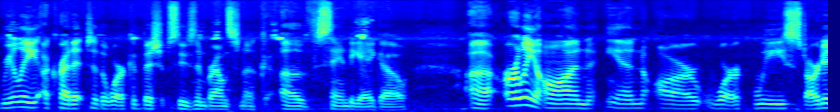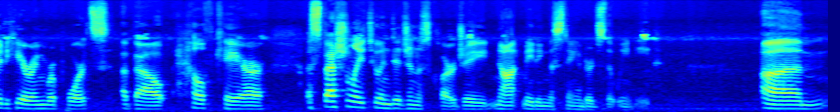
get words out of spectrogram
really a credit to the work of Bishop Susan Brown Snook of San Diego. Uh, early on in our work, we started hearing reports about healthcare, especially to indigenous clergy, not meeting the standards that we need. Um,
